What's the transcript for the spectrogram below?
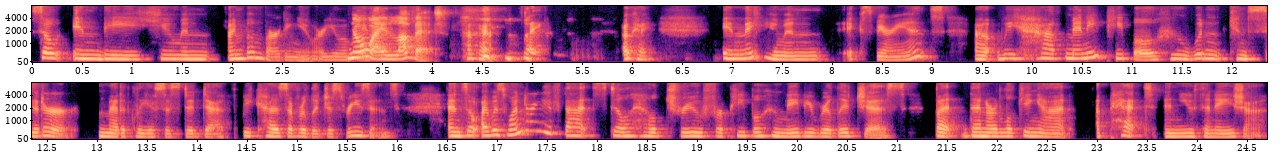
So in the human, I'm bombarding you. Are you okay? No, I love it. Okay. like, okay. In the human experience, uh, we have many people who wouldn't consider medically assisted death because of religious reasons. And so I was wondering if that still held true for people who may be religious, but then are looking at a pet and euthanasia.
